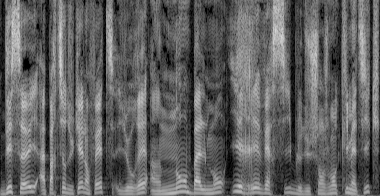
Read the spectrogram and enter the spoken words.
des seuils à partir duquel en fait il y aurait un emballement irréversible du changement climatique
